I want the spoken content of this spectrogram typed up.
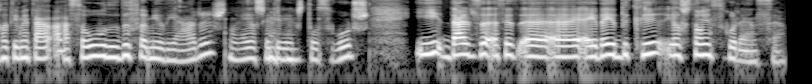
relativamente à, à, saúde de familiares, não é? eles sentirem uhum. que estão seguros, e dar-lhes a, a, a, ideia de que eles estão em segurança.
